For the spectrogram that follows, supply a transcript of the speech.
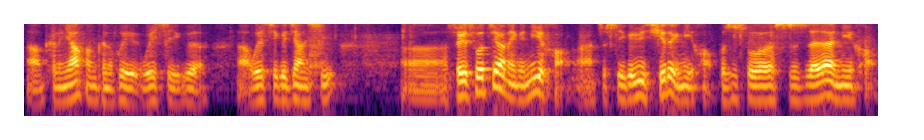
啊，可能央行可能会维持一个啊维持一个降息。呃，所以说这样的一个利好啊，只是一个预期的一个利好，不是说实实在在的利好。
